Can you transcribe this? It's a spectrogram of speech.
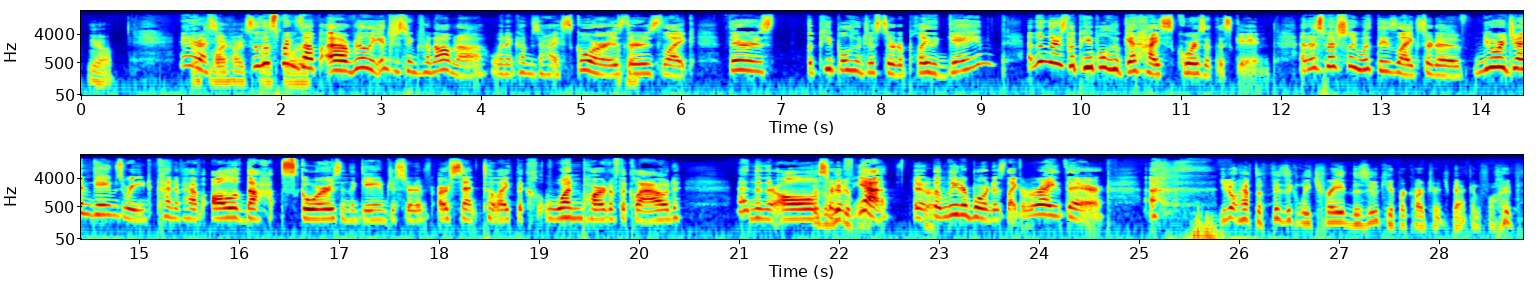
Yeah. Interesting. so this brings story. up a really interesting phenomena when it comes to high score is Okay. there's like there's the people who just sort of play the game and then there's the people who get high scores at this game. And especially with these like sort of newer gen games where you kind of have all of the h- scores in the game just sort of are sent to like the cl- one part of the cloud and then they're all There's sort of yeah, Sure. the leaderboard is like right there. You don't have to physically trade the Zookeeper cartridge back and forth.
